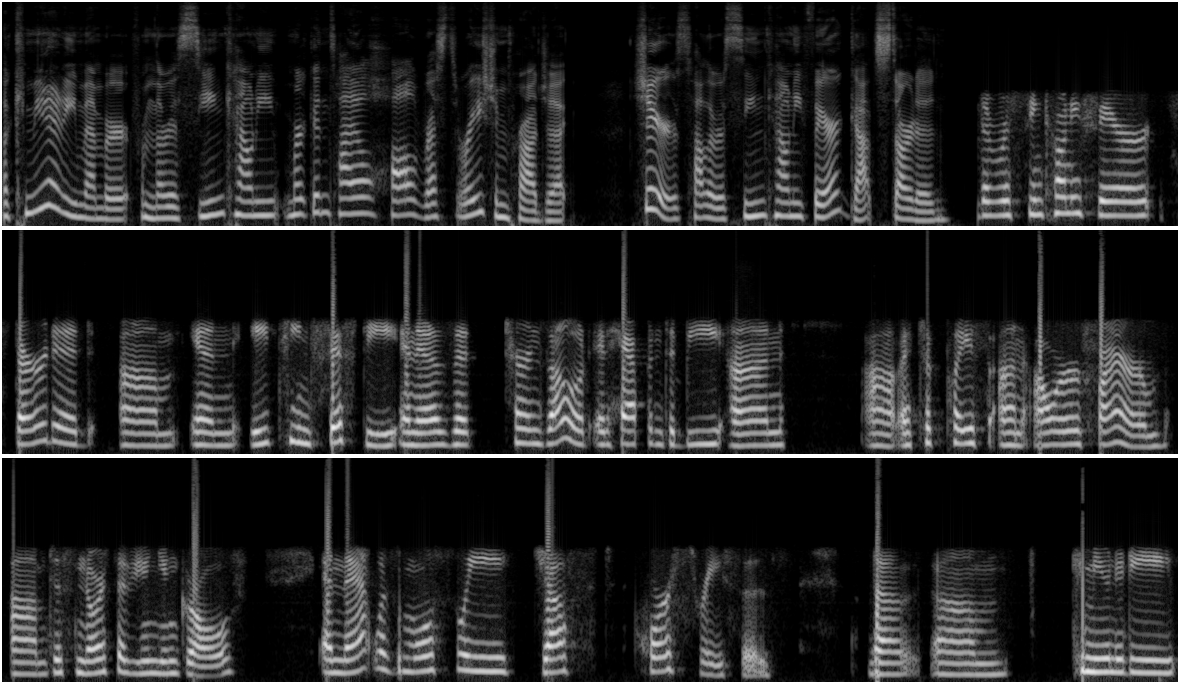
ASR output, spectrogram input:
a community member from the Racine County Mercantile Hall Restoration Project, shares how the Racine County Fair got started. The Racine County Fair started um, in 1850, and as it turns out, it happened to be on, uh, it took place on our farm um, just north of Union Grove, and that was mostly just horse races. The um, community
